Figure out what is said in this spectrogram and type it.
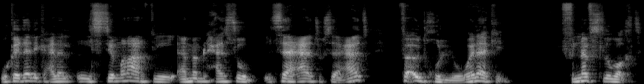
وكذلك على الاستمرار في أمام الحاسوب لساعات وساعات فأدخل له. ولكن في نفس الوقت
